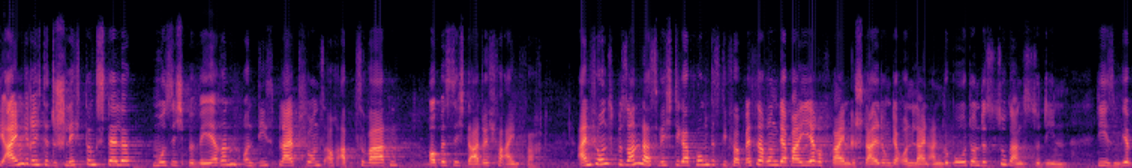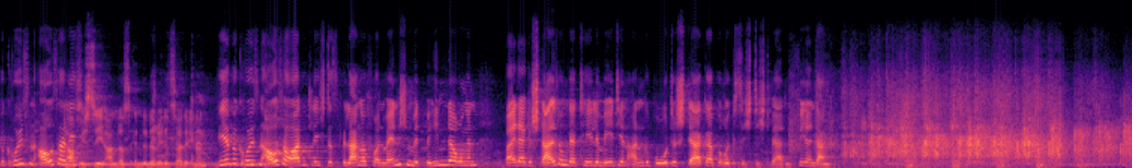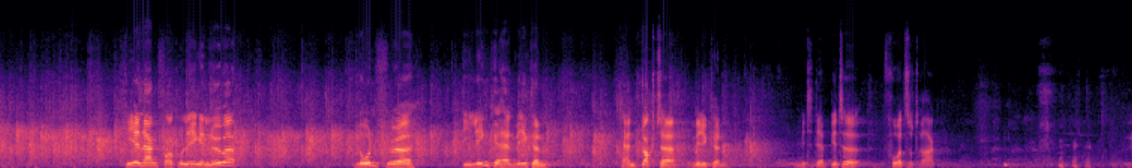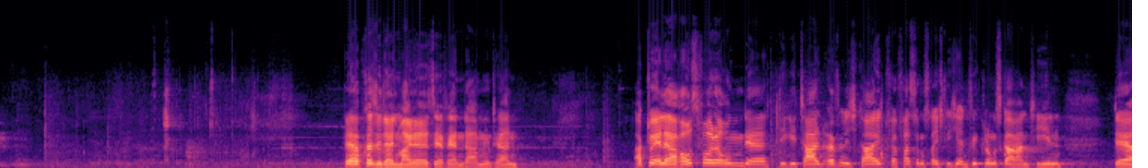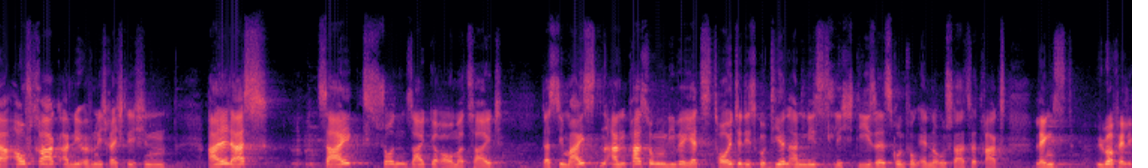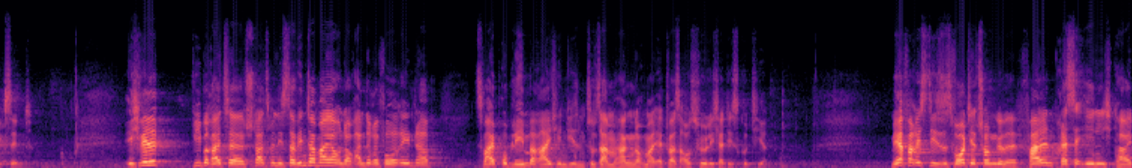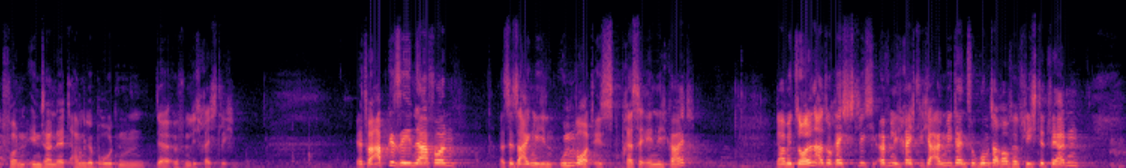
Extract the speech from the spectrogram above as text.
Die eingerichtete Schlichtungsstelle muss sich bewähren, und dies bleibt für uns auch abzuwarten, ob es sich dadurch vereinfacht. Ein für uns besonders wichtiger Punkt ist die Verbesserung der barrierefreien Gestaltung der Online-Angebote und des Zugangs zu diesen. Wir begrüßen Darf ich Sie an das Ende der Redezeit erinnern? Wir begrüßen außerordentlich, dass Belange von Menschen mit Behinderungen bei der Gestaltung der Telemedienangebote stärker berücksichtigt werden. Vielen Dank. Vielen Dank, Frau Kollegin Löber. Nun für DIE LINKE Herrn Wilken, Herrn Dr. Wilken, mit der Bitte vorzutragen. Herr Präsident, meine sehr verehrten Damen und Herren! Aktuelle Herausforderungen der digitalen Öffentlichkeit, verfassungsrechtliche Entwicklungsgarantien, der Auftrag an die Öffentlich-Rechtlichen, all das zeigt schon seit geraumer Zeit, dass die meisten Anpassungen, die wir jetzt heute diskutieren, anlässlich dieses Rundfunkänderungsstaatsvertrags längst überfällig sind. Ich will, wie bereits Herr Staatsminister Wintermeyer und auch andere Vorredner, zwei Problembereiche in diesem Zusammenhang noch einmal etwas ausführlicher diskutieren. Mehrfach ist dieses Wort jetzt schon gefallen, Presseähnlichkeit von Internetangeboten der Öffentlich-Rechtlichen. Jetzt mal abgesehen davon, dass es eigentlich ein Unwort ist, Presseähnlichkeit. Damit sollen also öffentlich-rechtliche Anbieter in Zukunft darauf verpflichtet werden,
